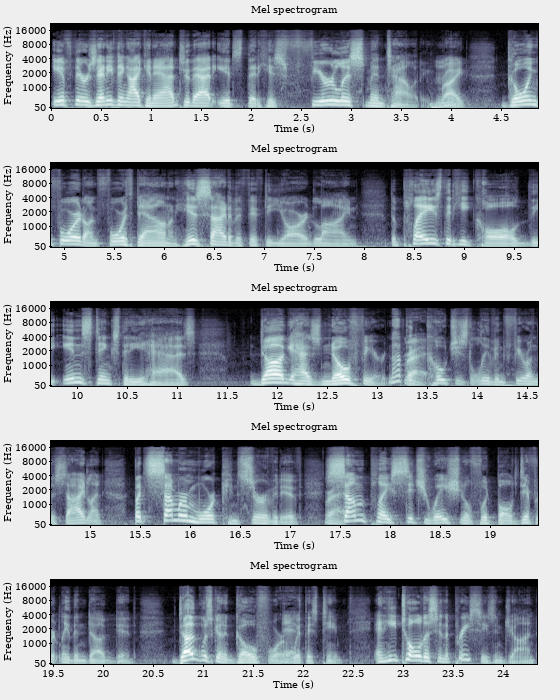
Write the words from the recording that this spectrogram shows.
if there's anything I can add to that, it's that his fearless mentality, mm-hmm. right? Going for it on fourth down on his side of the 50 yard line, the plays that he called, the instincts that he has. Doug has no fear. Not that Right. coaches live in fear on the sideline, but some are more conservative. Some play situational football differently than Doug did. Doug was going to go for it Yeah. with this team. And he told us in the preseason, John,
